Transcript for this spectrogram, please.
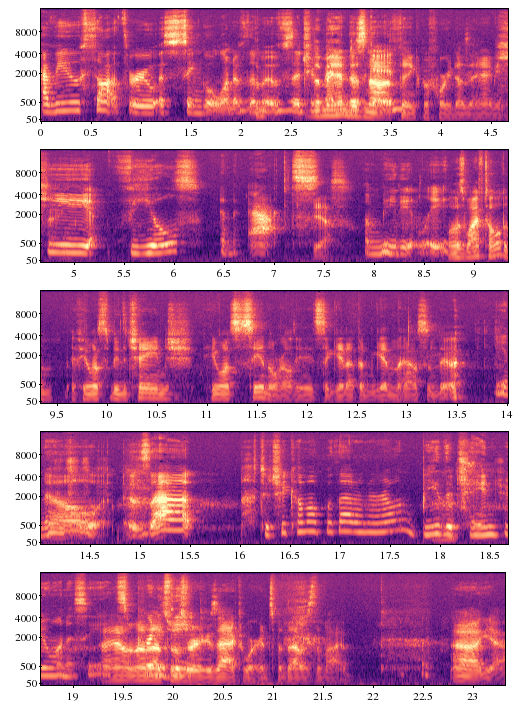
have you thought through a single one of the moves that you've The man does not game? think before he does anything. He feels and acts Yes. immediately. Well, his wife told him if he wants to be the change he wants to see in the world, he needs to get up and get in the house and do it. You know, is that did she come up with that on her own? Be the change you want to see. I don't know that's those deep. exact words, but that was the vibe. Uh, yeah,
